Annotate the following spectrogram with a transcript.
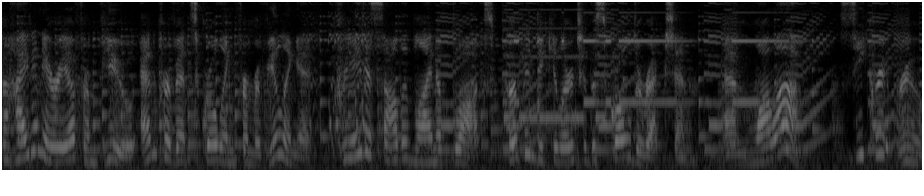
To hide an area from view and prevent scrolling from revealing it, create a solid line of blocks perpendicular to the scroll direction. And voila! Secret room.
